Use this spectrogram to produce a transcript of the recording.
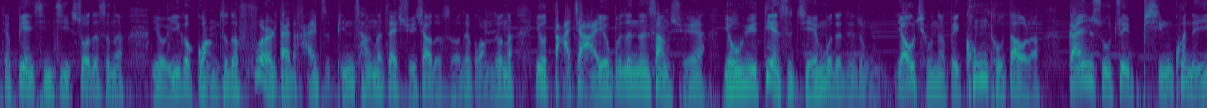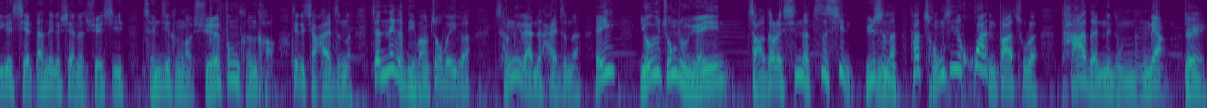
叫《变形记》，说的是呢有一个广州的富二代的孩子，平常呢在学校的时候，在广州呢又打架又不认真上学啊，由于电视节目的这种要求呢，被空投到了甘肃最贫困的一个县，但那个县呢学习成绩很好，学风很好，这个小孩子呢在那个地方作为一个城里来的孩子呢，哎。由于种种原因，找到了新的自信，于是呢，他重新焕发出了他的那种能量。对，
